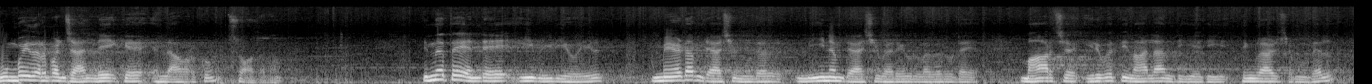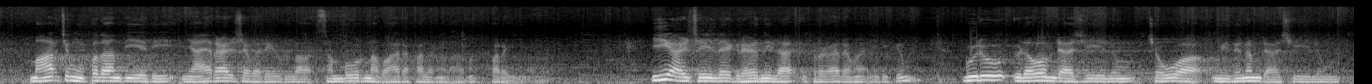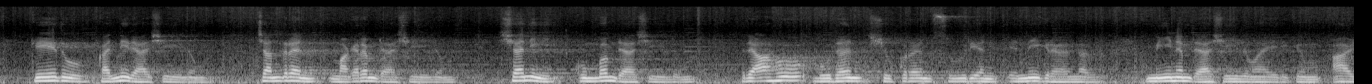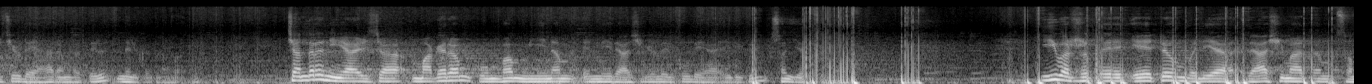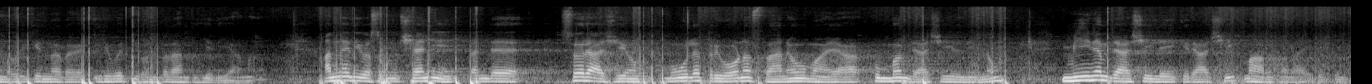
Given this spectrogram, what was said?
മുംബൈ ദർപ്പൺ ചാനലിലേക്ക് എല്ലാവർക്കും സ്വാഗതം. ഇന്നത്തെ എന്റെ ഈ വീഡിയോയിൽ മേടം രാശി മുതൽ മീനം രാശി വരെയുള്ളവരുടെ മാർച്ച് ഇരുപത്തിനാലാം തീയതി തിങ്കളാഴ്ച മുതൽ മാർച്ച് മുപ്പതാം തീയതി ഞായറാഴ്ച വരെയുള്ള സമ്പൂർണ വാരഫലങ്ങളാണ് പറയുന്നത്. ഈ ആഴ്ചയിലെ ഗ്രഹനില ഇപ്രകാരമായിരിക്കും. ഗുരു ഇടവം രാശിയിലും ചൊവ്വ മിഥുനം രാശിയിലും കേതു കന്നി രാശിയിലും ചന്ദ്രൻ മകരം രാശിയിലും ശനി കുംഭം രാശിയിലും രാഹു ബുധൻ ശുക്രൻ സൂര്യൻ എന്നീ ഗ്രഹങ്ങൾ മീനം രാശിയിലുമായിരിക്കും ആഴ്ചയുടെ ആരംഭത്തിൽ നിൽക്കുന്നത്. ചന്ദ്രൻ ഈ ആഴ്ച മകരം കുംഭം മീനം എന്നീ രാശികളിൽ കൂടിയായിരിക്കും സഞ്ചരിക്കുന്നത്. ഈ വർഷത്തെ ഏറ്റവും വലിയ രാശിമാറ്റം സംഭവിക്കുന്നത് ഇരുപത്തി ഒൻപതാം തീയതിയാണ്. അന്നേ ദിവസം ശനി തന്റെ സ്വരാശിയും മൂലത്രികോണ സ്ഥാനവുമായ കുംഭം രാശിയിൽ നിന്നും മീനം രാശിയിലേക്ക് രാശി മാറുന്നതായിരിക്കും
